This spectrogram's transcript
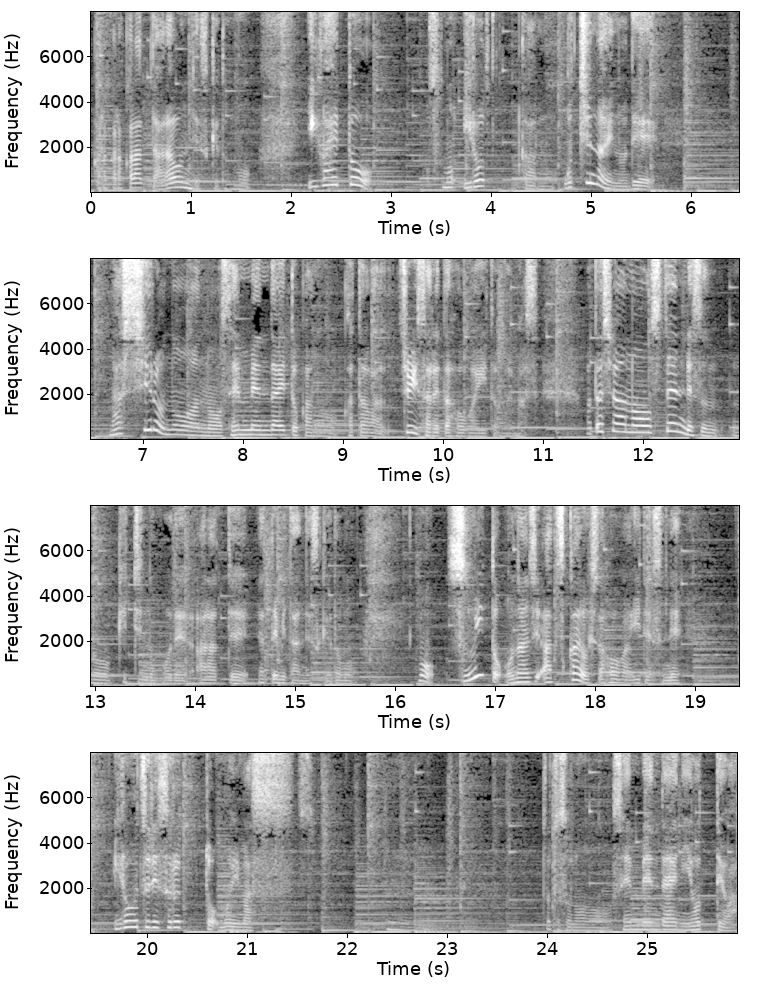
カラカラカラって洗うんですけども意外とその色が落ちないので真っ白のあの洗面台とかの方は注意された方がいいと思います。私はあのステンレスのキッチンの方で洗ってやってみたんですけどももう炭と同じ扱いをした方がいいですね。色移りすると思います、うん、ちょっとその洗面台によっては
